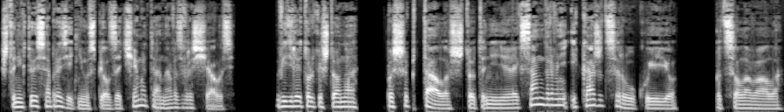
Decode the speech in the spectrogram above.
что никто и сообразить не успел, зачем это она возвращалась. Видели только, что она пошептала что-то Нине Александровне и, кажется, руку ее поцеловала.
